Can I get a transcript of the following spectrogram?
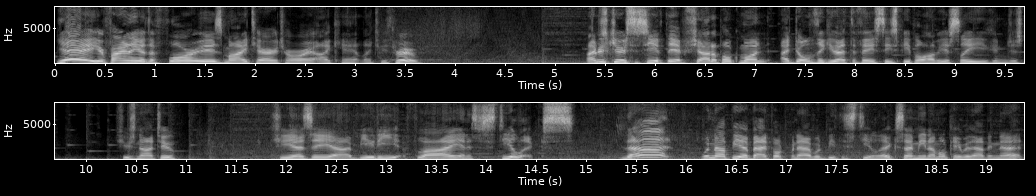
Yay, you're finally here. The floor is my territory. I can't let you through. I'm just curious to see if they have shadow Pokemon. I don't think you have to face these people, obviously. You can just choose not to. She has a uh, Beautifly and a Steelix. That would not be a bad Pokemon to have, would be the Steelix. I mean, I'm okay with having that.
